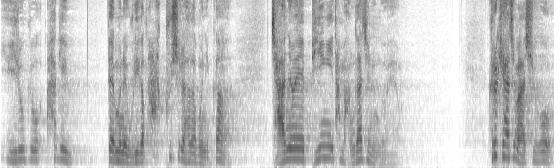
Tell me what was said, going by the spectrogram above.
이루게 하기 때문에 우리가 막 푸시를 하다 보니까 자녀의 빙이 다 망가지는 거예요. 그렇게 하지 마시고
